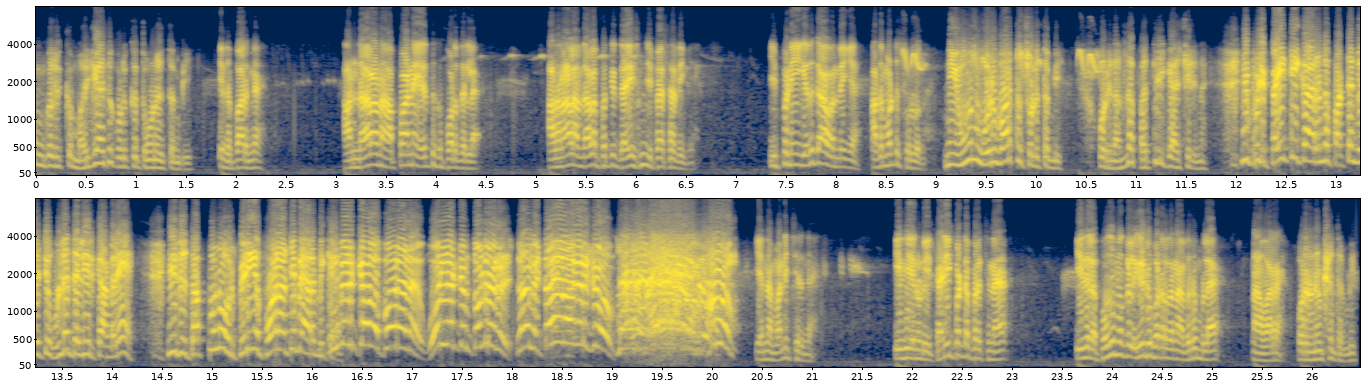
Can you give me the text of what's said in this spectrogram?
உங்களுக்கு மரியாதை கொடுக்க தோணுது தம்பி. இத பாருங்க. அந்த ஆளை நான் அப்பானே ஏத்துக்க போறதில்ல. அதனால அந்த ஆளை பத்தி தயவு செஞ்சு பேசாதீங்க. இப்ப நீங்க எதுக்காக வந்தீங்க? அதை மட்டும் சொல்லுங்க. நீ ஊன் ஒரு வார்த்தை சொல்லு தம்பி. ஒரு நல்ல பத்திரிகை ஆசிரியர் இப்படி பைத்தியக்காரன்னு பட்டம் கட்டி உள்ள தள்ளி இருக்காங்களே இது தப்புன்னு ஒரு பெரிய போராட்டமே ஆரம்பிக்க உங்களுக்காக போராட ஒரு லட்சம் தொண்டர்கள் நாங்கள் தயாராக இருக்கிறோம். என்ன மன்னிச்சிருங்க. இது என்னுடைய தனிப்பட்ட பிரச்சனை. இதுல பொதுமக்கள் ஈடுபடுறதை நான் விரும்பல. நான் வரேன். ஒரு நிமிஷம் தம்பி.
